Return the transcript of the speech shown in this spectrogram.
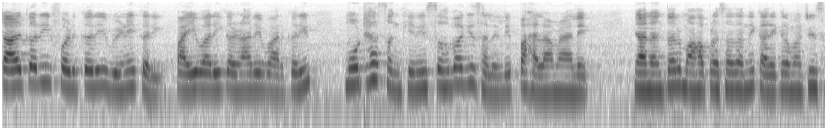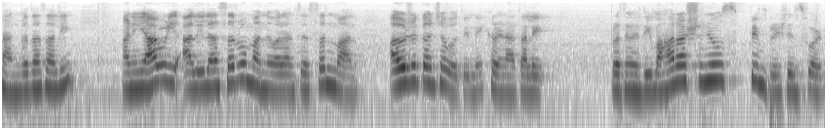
टाळकरी फडकरी विणेकरी पायीवारी करणारे वारकरी मोठ्या संख्येने सहभागी झालेले पाहायला मिळाले. यानंतर महाप्रसादाने कार्यक्रमाची सांगता झाली आणि यावेळी आलेल्या सर्व मान्यवरांचे सन्मान आयोजकांच्या वतीने करण्यात आले. प्रतिनिधी महाराष्ट्र न्यूज पिंपरी चिंचवड.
